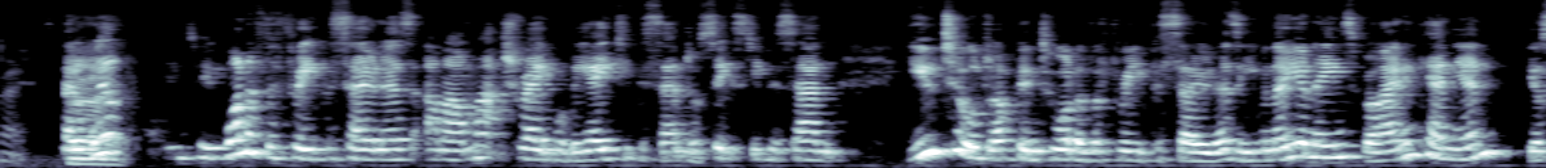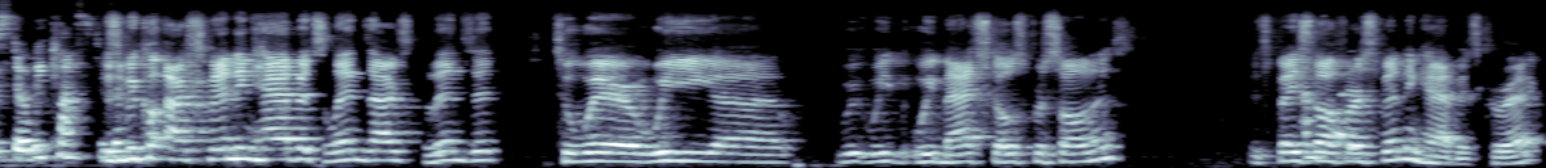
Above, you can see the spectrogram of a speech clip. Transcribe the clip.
Right. So right. we'll into one of the three personas, and our match rate will be 80% or 60%. You two will drop into one of the three personas, even though your name's Brian and Kenyon, you'll still be classed as. Is because our spending habits lends our lends it to where we uh, we, we we match those personas. It's based okay. off our spending habits, correct?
